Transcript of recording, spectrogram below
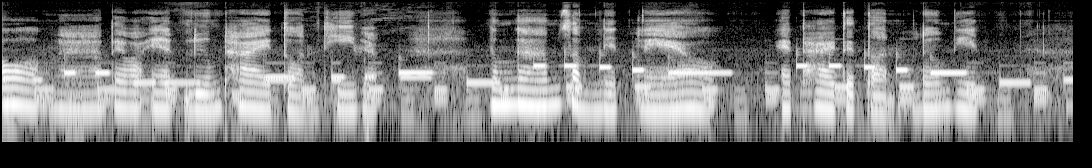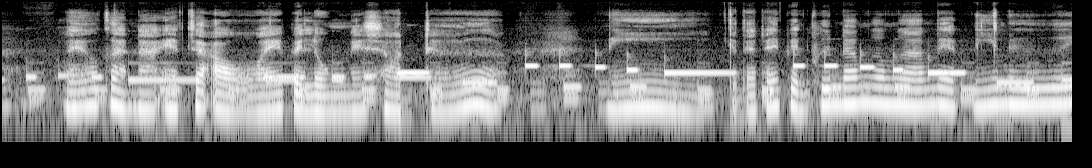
ออกนะ แต่ว่าแอดลืมถ่ายตอนที่แบบงามๆสำเร็จแล้ว แอดถ่ายแต่ตอนเริ่มเฮ็ดไว้โอกาสหน้าแอดจะเอาไว้ไปลงในช็อตเด้อนี่ก็จะได้เป็นพื้นน้ำงามๆแบบนี้เลย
